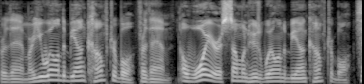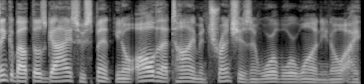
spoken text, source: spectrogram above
For them? Are you willing to be uncomfortable for them? A warrior is someone who's willing to be uncomfortable. Think about those guys who spent, you know, all that time in trenches in World War One. You know, I,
